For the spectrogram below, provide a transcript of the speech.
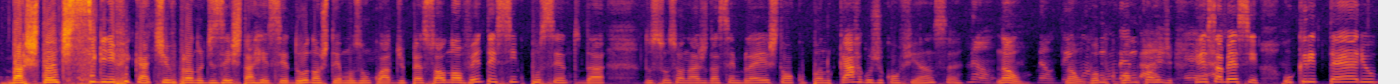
bastante significativo, para não dizer estarrecedor. Nós temos um quadro de pessoal, 95% da, dos funcionários da Assembleia estão ocupando cargos de confiança. Não. Não, Não, não uma- vamos, um vamos corrigir. É, Queria saber assim, o critério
